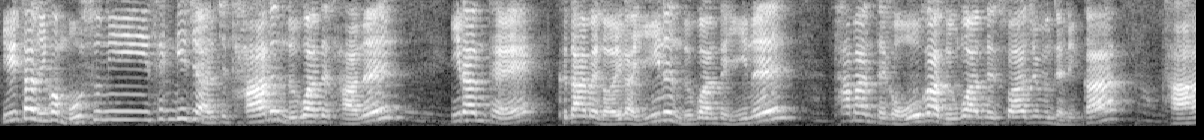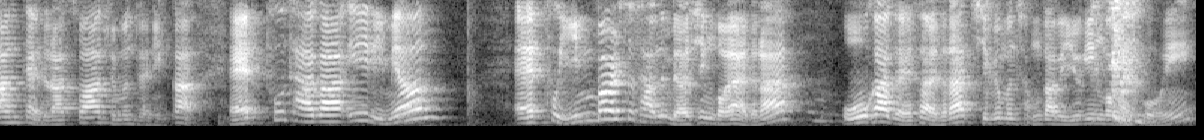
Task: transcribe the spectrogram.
일단 이건 모순이 생기지 않지 4는 누구한테 4는 1한테 그 다음에 너희가 2는 누구한테 2는 3한테 그 5가 누구한테 쏘아주면 되니까 4한테 얘들아 쏘아주면 되니까 F4가 1이면 F 인버스 4는 몇인 거야 얘들아? 5가 돼서 얘들아 지금은 정답이 6인 것 같고 이?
